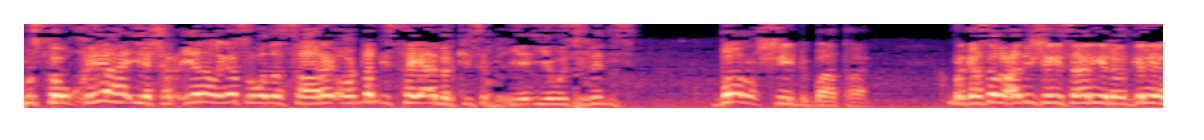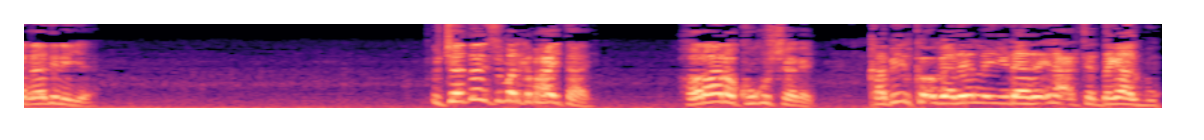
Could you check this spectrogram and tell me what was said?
mustawqiyaha iyo sharciyada laga soo wada saaray oo dhan isaga amarkiisa bixiyey iyo wasiiradiisa. Bol shiid baa tahay. Markaasaad waxaad ii sheegaysaa aniga nabadgelyaa raadinaya. Ujeeddadiisu marka maxay tahay? Horaana kugu sheegay. Qabiilka ogaadeen la yidhahda in cagta dagaal buu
